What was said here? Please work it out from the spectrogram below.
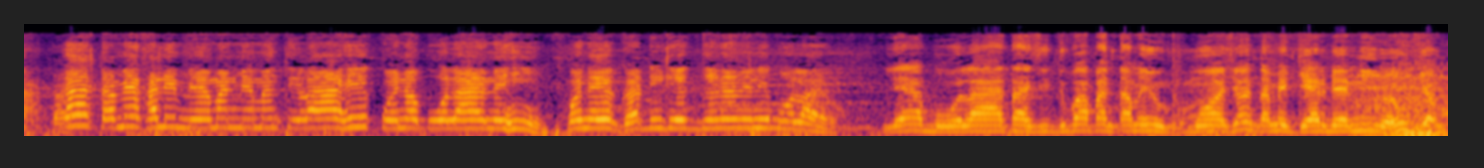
તા. તમે ખાલી મહેમાન મહેમાન તેડા હી કોઈને બોલાયા નહીં. કોઈને એક ઘડી એક જણાને નહીં બોલાયો. લે બોલાયા તા સીધું બાપા તમે ઊંઘમાં હશો ને તમે ઘેર બેર નહીં હોય હું કેવું.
